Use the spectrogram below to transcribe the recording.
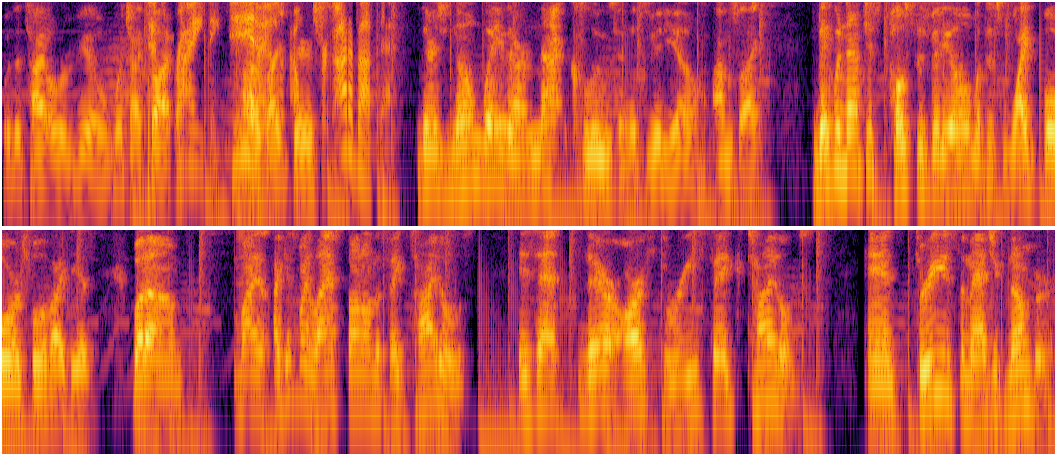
with the title reveal, which I That's thought right, they did. I was I, like, I there's- forgot about that. there's no way there are not clues in this video. I was like, they would not just post this video with this whiteboard full of ideas. But um, my I guess my last thought on the fake titles is that there are three fake titles, and three is the magic number.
